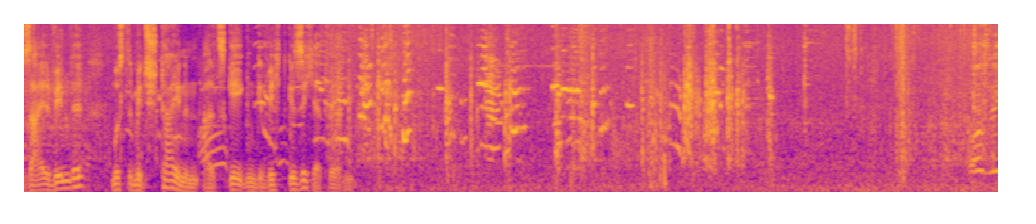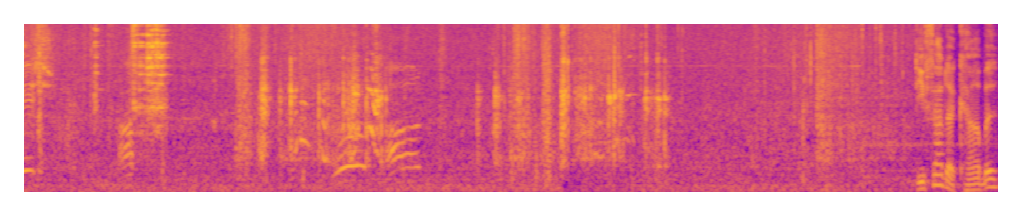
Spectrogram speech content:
Die Seilwinde musste mit Steinen als Gegengewicht gesichert werden. Vorsicht. Ab. Gut, auf. Die Förderkörbe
